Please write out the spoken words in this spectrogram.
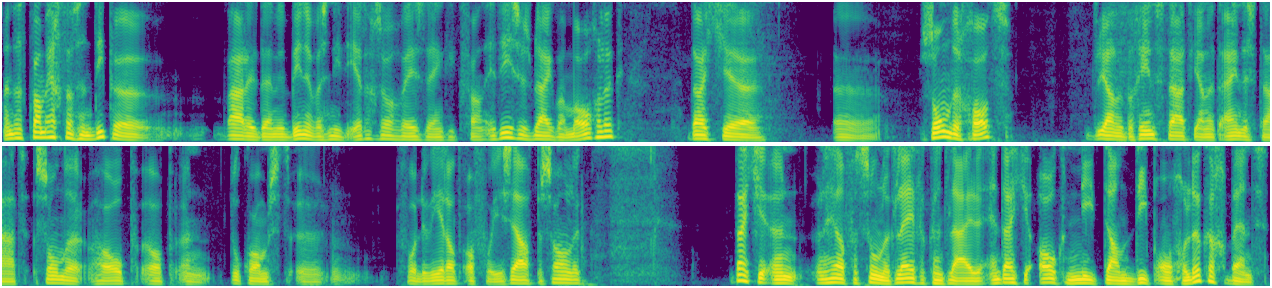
En dat kwam echt als een diepe waarheid bij me binnen. Was niet eerder zo geweest, denk ik. Van, het is dus blijkbaar mogelijk dat je zonder God, die aan het begin staat, die aan het einde staat, zonder hoop op een toekomst uh, voor de wereld of voor jezelf persoonlijk. Dat je een, een heel fatsoenlijk leven kunt leiden en dat je ook niet dan diep ongelukkig bent.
